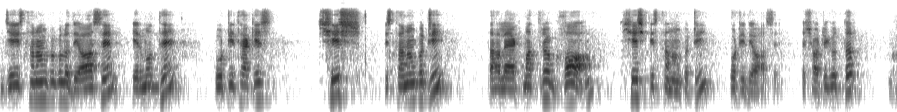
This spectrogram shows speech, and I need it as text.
যে স্থানাঙ্কগুলো দেওয়া আছে, এর মধ্যে কোটি থাকে শেষ স্থানাঙ্কটি, তাহলে একমাত্র ঘ শেষ স্থানাঙ্কটি কোটি দেওয়া আছে। সঠিক উত্তর ঘ।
